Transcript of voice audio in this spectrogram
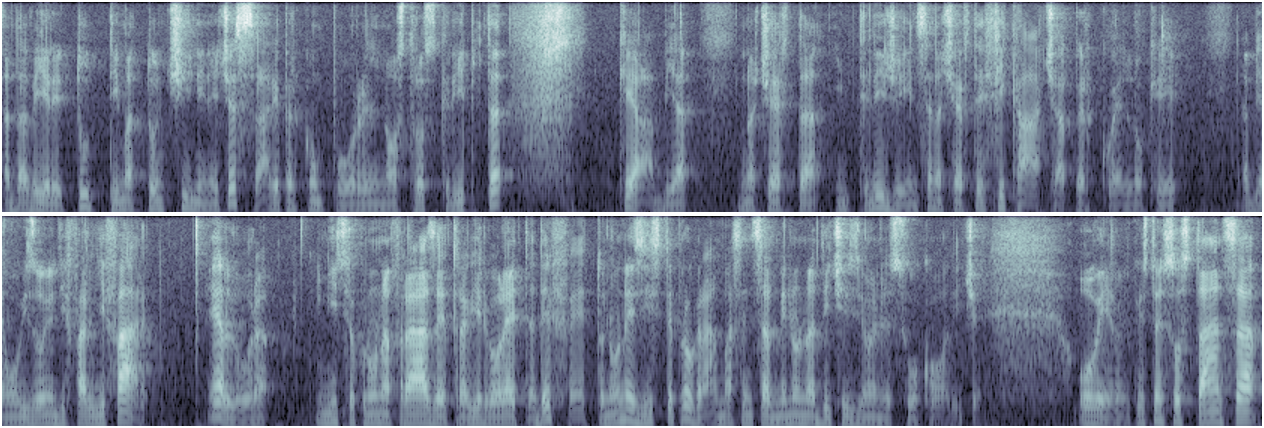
ad avere tutti i mattoncini necessari per comporre il nostro script che abbia una certa intelligenza, una certa efficacia per quello che abbiamo bisogno di fargli fare. E allora inizio con una frase tra virgolette ad effetto, non esiste programma senza almeno una decisione nel suo codice. Ovvero, questo in sostanza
